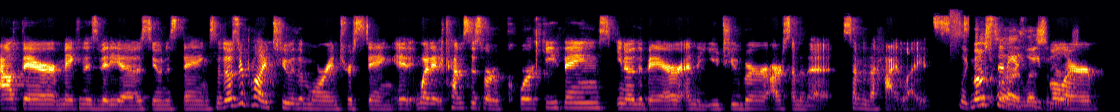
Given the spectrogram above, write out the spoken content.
out there making his videos doing his thing. So those are probably two of the more interesting it, when it comes to sort of quirky things you know the bear and the youtuber are some of the some of the highlights. Look, most of these people are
